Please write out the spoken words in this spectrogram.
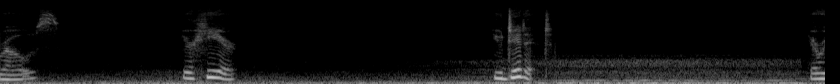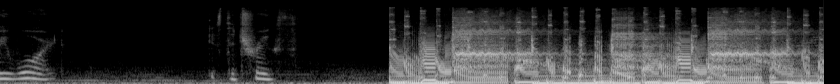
Rose. You're here. You did it. Your reward is the truth.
